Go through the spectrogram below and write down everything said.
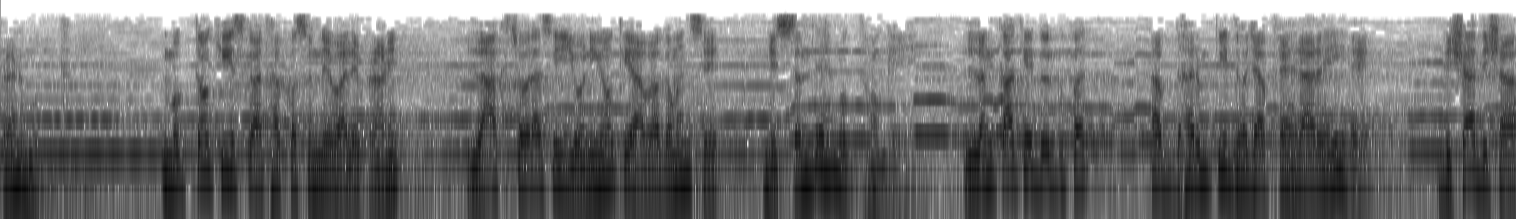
प्रण मुक्त मुक्तों की इस गाथा को सुनने वाले प्राणी लाख चौरासी योनियों के आवागमन से निस्संदेह मुक्त होंगे। लंका के दुर्ग पर अब धर्म की ध्वजा फहरा रही है। दिशा दिशा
